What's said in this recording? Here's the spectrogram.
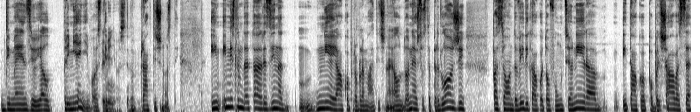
dimenziju jel, primjenjivosti, primjenjivosti praktičnosti. I, I, mislim da je ta rezina nije jako problematična. Jel? Nešto se predloži, pa se onda vidi kako to funkcionira i tako poboljšava se.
